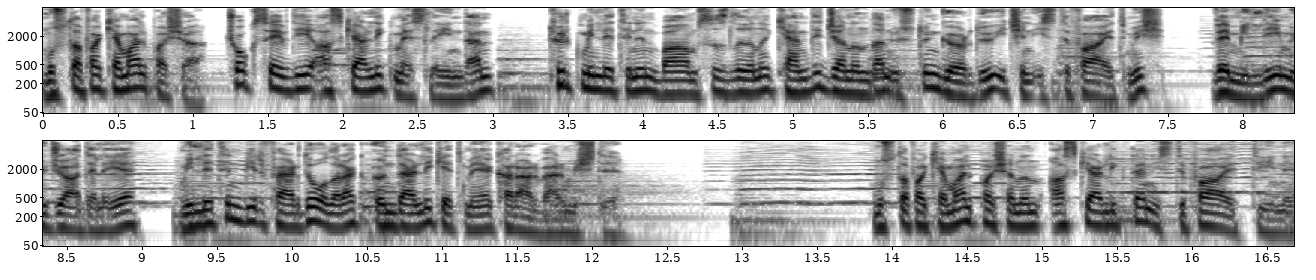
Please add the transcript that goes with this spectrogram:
Mustafa Kemal Paşa çok sevdiği askerlik mesleğinden Türk milletinin bağımsızlığını kendi canından üstün gördüğü için istifa etmiş ve milli mücadeleye milletin bir ferdi olarak önderlik etmeye karar vermişti. Mustafa Kemal Paşa'nın askerlikten istifa ettiğini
